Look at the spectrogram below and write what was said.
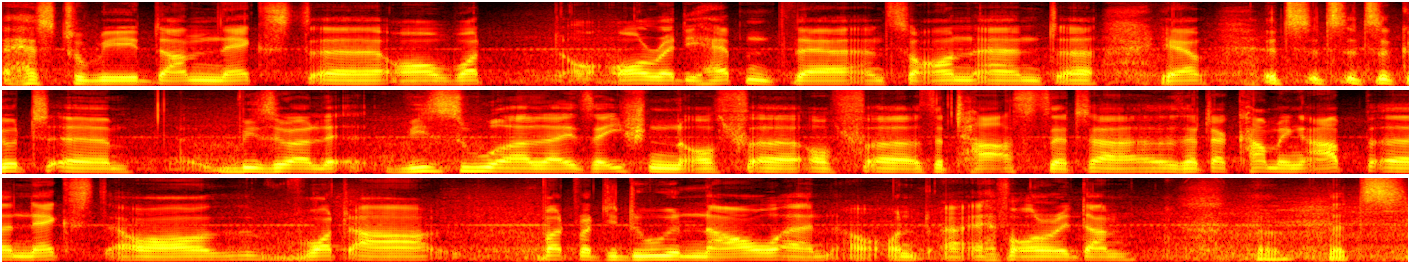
has to be done next or what already happened there and so on. And yeah it's it's it's a good um, visual, visualization of, uh, of uh, the tasks that are, that are coming up uh, next or what are what what you do now and, and have already done. Uh, that's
